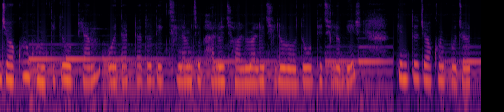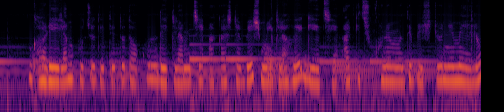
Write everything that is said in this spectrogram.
যখন ঘুম থেকে উঠলাম ওয়েদারটা তো দেখছিলাম যে ভালোই ঝলমলে ছিল, রোদও উঠেছিল বেশ। কিন্তু যখন পুজোর ঘরে এলাম পুজো দিতে, তো তখন দেখলাম যে আকাশটা বেশ মেঘলা হয়ে গিয়েছে। আর কিছুক্ষণের মধ্যে বৃষ্টিও নেমে এলো।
